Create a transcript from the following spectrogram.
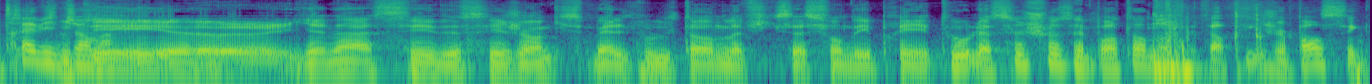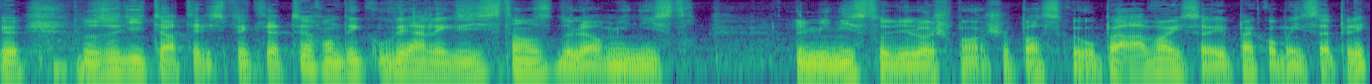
Très vite, Jean-Marc. Il euh, y en a assez de ces gens qui se mêlent tout le temps de la fixation des prix et tout. La seule chose importante dans cet article, je pense, c'est que nos auditeurs téléspectateurs ont découvert l'existence de leur ministre le ministre du logement. Je pense qu'auparavant, il ne savait pas comment il s'appelait.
